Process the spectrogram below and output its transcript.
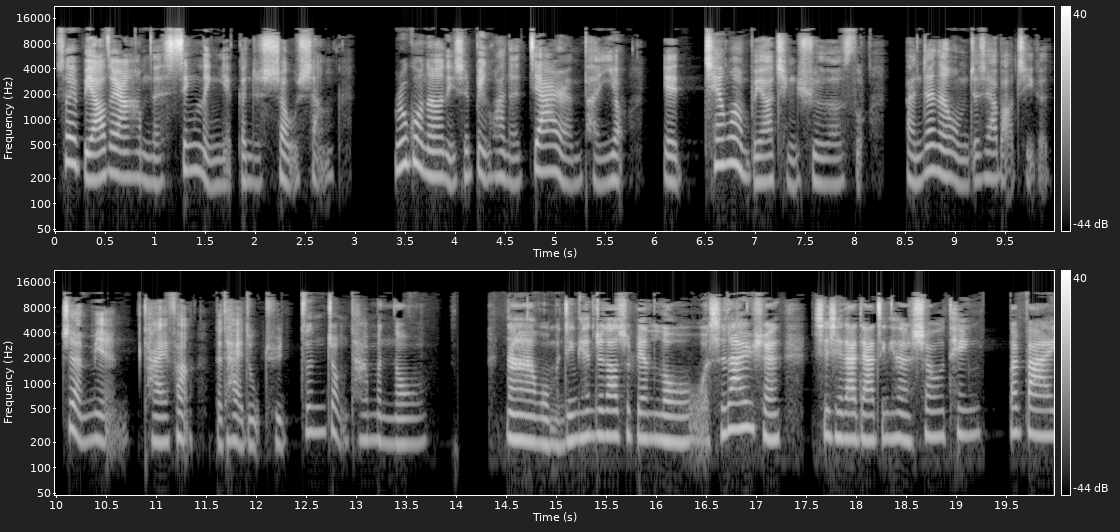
所以不要再让他们的心灵也跟着受伤。如果呢，你是病患的家人朋友，也千万不要情绪勒索。反正呢，我们就是要保持一个正面开放的态度，去尊重他们哦。那我们今天就到这边喽。我是赖玉璇，谢谢大家今天的收听，拜拜。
